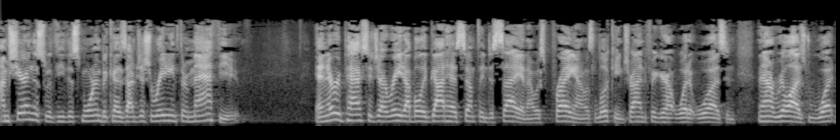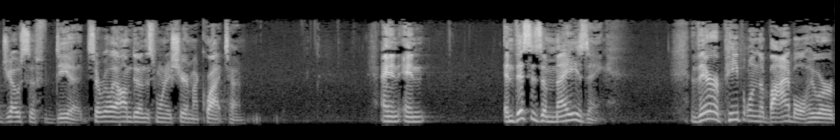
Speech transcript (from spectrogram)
I'm sharing this with you this morning because I'm just reading through Matthew. And in every passage I read, I believe God has something to say. And I was praying, I was looking, trying to figure out what it was. And then I realized what Joseph did. So, really, all I'm doing this morning is sharing my quiet time. And, and, and this is amazing. There are people in the Bible who are,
